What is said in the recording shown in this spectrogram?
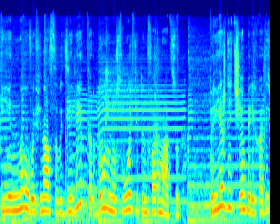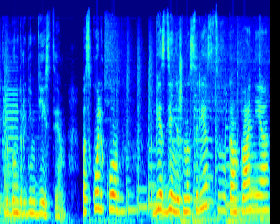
И новый финансовый директор должен усвоить эту информацию, прежде чем переходить к любым другим действиям, поскольку без денежных средств компания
